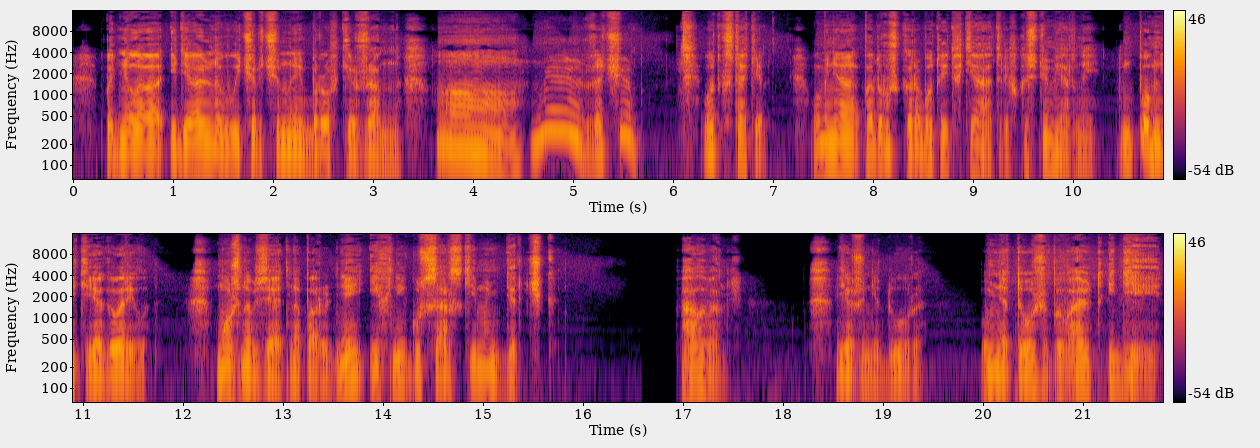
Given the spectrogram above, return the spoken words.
— подняла идеально вычерченные бровки Жанна. «А, не, зачем?» «Вот, кстати, у меня подружка работает в театре, в костюмерной. Помните, я говорила? Можно взять на пару дней ихний гусарский мундирчик. Павел Иванович, я же не дура. У меня тоже бывают идеи.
